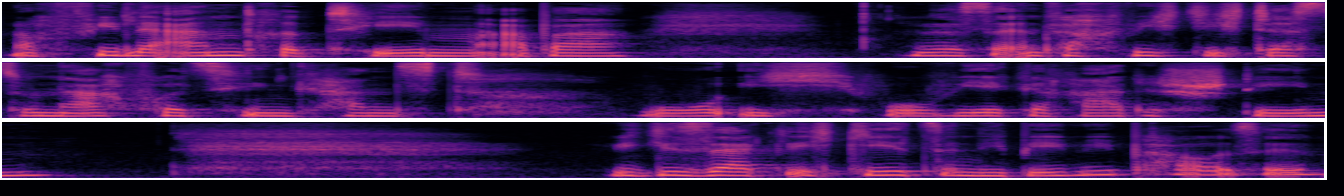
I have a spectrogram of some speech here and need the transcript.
noch viele andere Themen, aber es ist einfach wichtig, dass du nachvollziehen kannst, wo ich, wo wir gerade stehen. Wie gesagt, ich gehe jetzt in die Babypause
